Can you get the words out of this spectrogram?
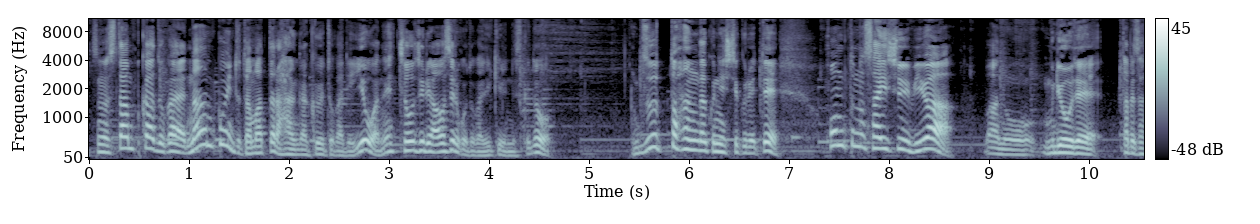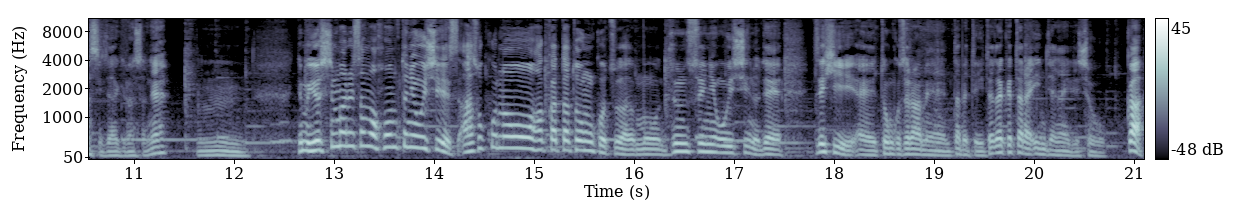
そのスタンプカードが何ポイント貯まったら半額とかで要はね帳尻合わせることができるんですけどずっと半額にしてくれて本当の最終日はあの無料で食べさせていただきましたね。うんでも吉丸さんは本当に美味しいです。あそこの博多豚骨はもう純粋に美味しいのでぜひ、えー、豚骨ラーメン食べていただけたらいいんじゃないでしょうか。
